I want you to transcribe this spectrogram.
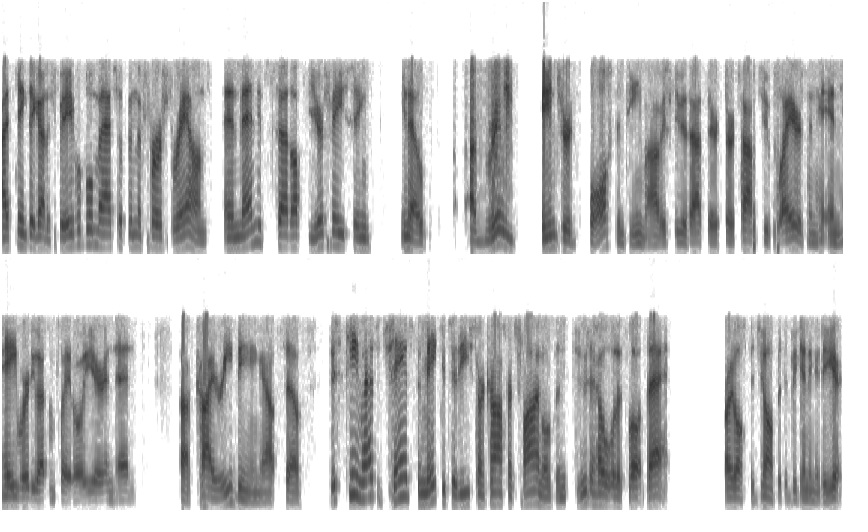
I think they got a favorable matchup in the first round, and then it's set up. You're facing, you know, a really injured Boston team, obviously without their their top two players, and and Hayward who hasn't played all year, and then uh, Kyrie being out. So this team has a chance to make it to the Eastern Conference Finals, and who the hell would have thought that right off the jump at the beginning of the year?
